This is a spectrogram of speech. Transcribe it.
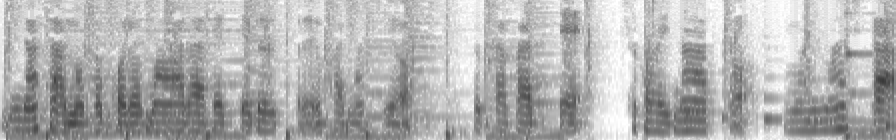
皆さんのところ回られてるという話を伺って、すごいなぁと思いました。は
